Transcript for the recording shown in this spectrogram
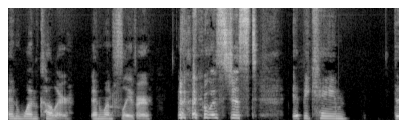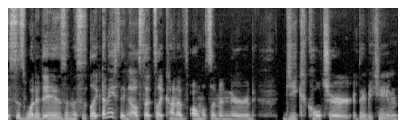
and one color and one flavor. It was just it became this is what it is and this is like anything else that's like kind of almost in a nerd geek culture they became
